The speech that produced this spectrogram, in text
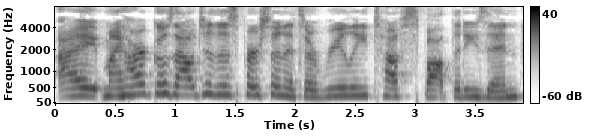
I, my heart goes out to this person. It's a really tough spot that he's in.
